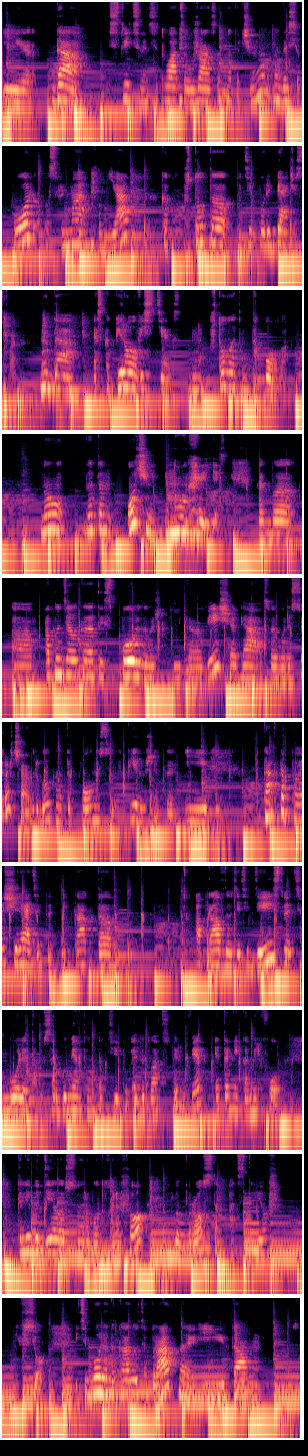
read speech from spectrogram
И да, действительно ситуация ужасная, но почему мы до сих пор воспринимаем плагиат как что-то по типу ребячества? Ну да, я скопировал весь текст, но что в этом такого? Ну, в этом очень многое есть. Как бы а, одно дело, когда ты используешь какие-то вещи для своего research а, а другое, когда ты полностью копируешь это. И как-то поощрять это, и как-то оправдывать эти действия, тем более там с аргументами по типу «это 21 век», это не камильфо. Ты либо делаешь свою работу хорошо, либо просто отстаешь, и все. И тем более доказывать обратное, и там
